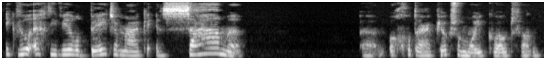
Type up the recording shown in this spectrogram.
ik wil echt die wereld beter maken en samen. Um, oh god, daar heb je ook zo'n mooie quote van.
